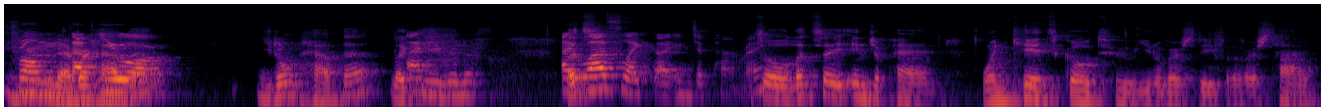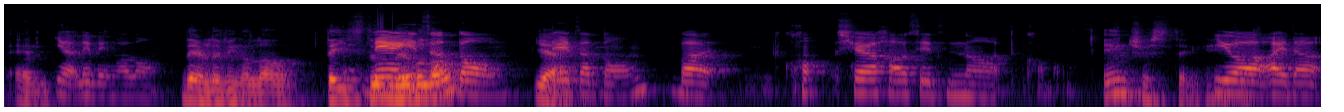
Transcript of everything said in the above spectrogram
You From never that have you that? are. you don't have that. Like I- even if I was like that in Japan, right? so, let's say in Japan, when kids go to university for the first time and yeah, living alone. they're living alone, they still There live is alone. a dorm. Yeah. There is a dorm, but co- share house is not common. Interesting. You are either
